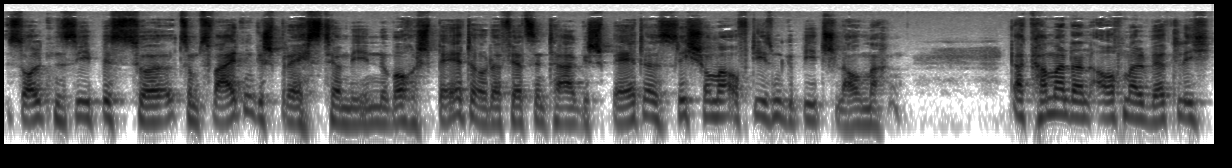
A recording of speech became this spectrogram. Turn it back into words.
sollten Sie bis zur, zum zweiten Gesprächstermin, eine Woche später oder 14 Tage später, sich schon mal auf diesem Gebiet schlau machen. Da kann man dann auch mal wirklich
